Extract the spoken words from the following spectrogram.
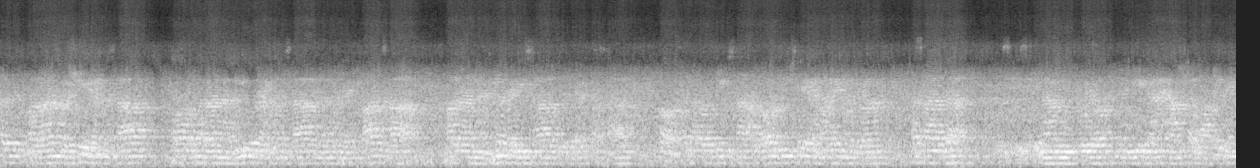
हज़रत मौलाना बशीर अहमद साहब और मौलाना हबीब रहमान साहब मौलाना इकबाल साहब मौलाना अहमद अली साहब साहब और सलाउद्दीन साहब और दूसरे हमारे नौजवान असाजा इसके नाम कोई और नहीं लिए गए आप सब वाकिफ हैं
